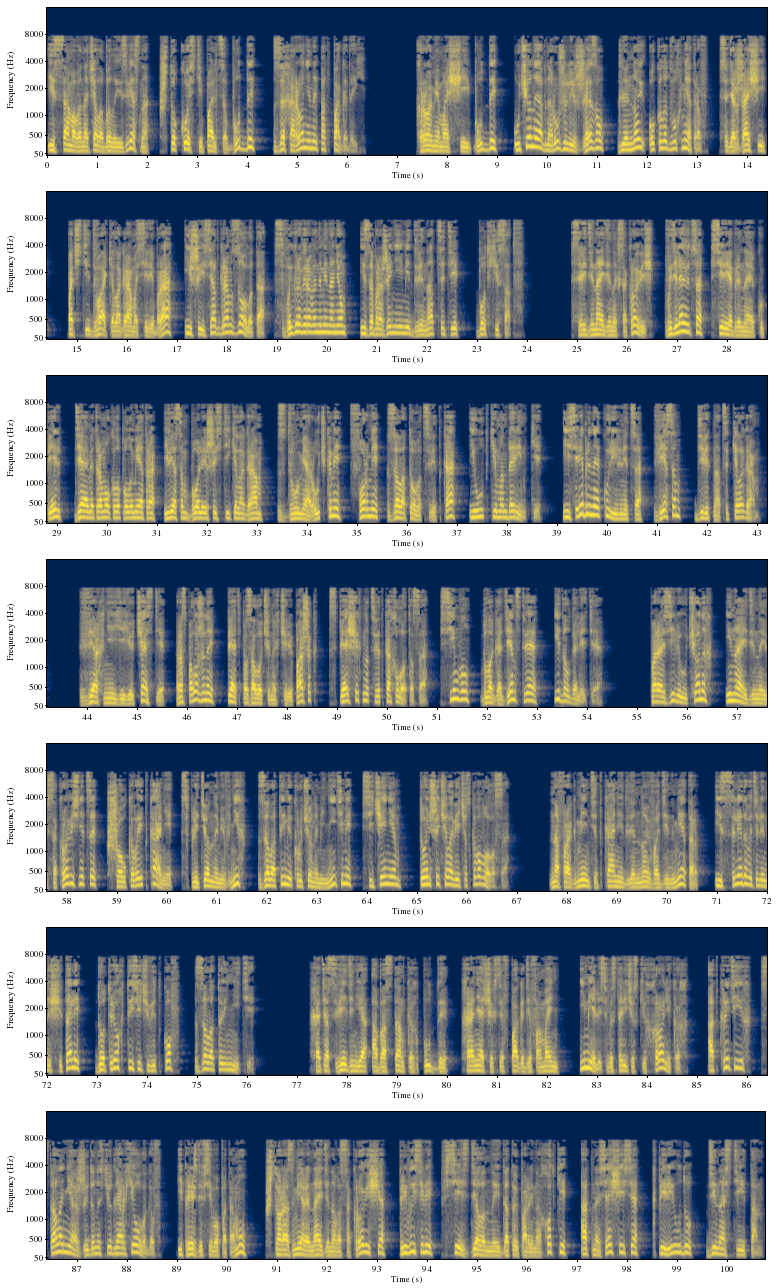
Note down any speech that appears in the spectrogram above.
И с самого начала было известно, что кости пальца Будды захоронены под пагодой. Кроме мощей Будды, ученые обнаружили жезл длиной около двух метров, содержащий почти два килограмма серебра и 60 грамм золота с выгравированными на нем изображениями 12 бодхисаттв. Среди найденных сокровищ выделяются серебряная купель диаметром около полуметра и весом более 6 килограмм с двумя ручками в форме золотого цветка и утки-мандаринки и серебряная курильница весом 19 килограмм. В верхней ее части расположены пять позолоченных черепашек, спящих на цветках лотоса, символ благоденствия и долголетия. Поразили ученых и найденные в сокровищнице шелковые ткани, сплетенными в них золотыми кручеными нитями сечением тоньше человеческого волоса. На фрагменте ткани длиной в один метр исследователи насчитали до трех тысяч витков золотой нити. Хотя сведения об останках Будды, хранящихся в пагоде Фомень, имелись в исторических хрониках, открытие их стало неожиданностью для археологов, и прежде всего потому, что размеры найденного сокровища превысили все сделанные до той поры находки, относящиеся к периоду династии Тан.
